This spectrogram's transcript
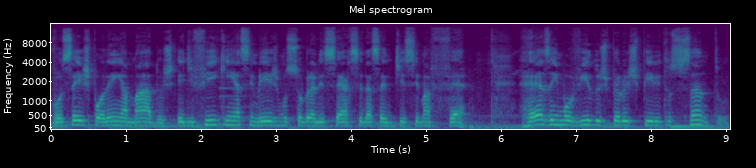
Vocês, porém, amados, edifiquem a si mesmos sobre o alicerce da Santíssima Fé. Rezem movidos pelo Espírito Santo.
